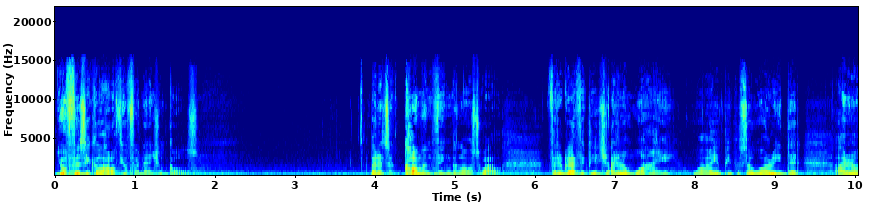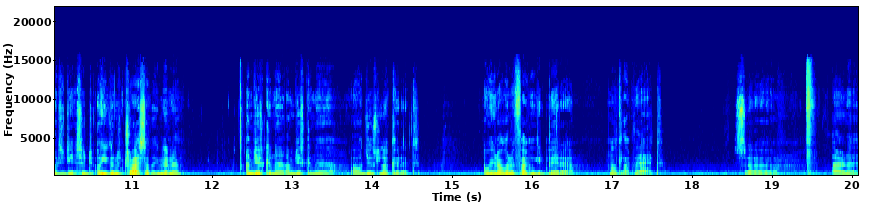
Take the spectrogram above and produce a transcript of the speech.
your physical health, your financial goals. But it's a common thing the last while. Photographically, I don't know why. Why are people so worried that I don't know what to do? So, are you going to try something? No, no. I'm just gonna. I'm just gonna. I'll just look at it. Oh, you're not gonna fucking get better. Not like that. So, I don't know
